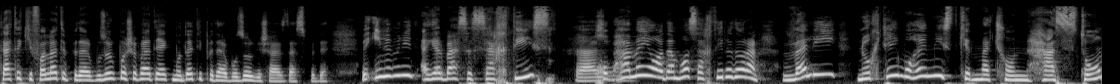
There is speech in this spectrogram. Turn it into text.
تحت کفالت پدر بزرگ باشه بعد یک مدتی پدر بزرگش از دست بده. و این ببینید اگر بحث سختی است بله. خب همه آدم ها سختی رو دارن. ولی نکته مهم است که من چون هستم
